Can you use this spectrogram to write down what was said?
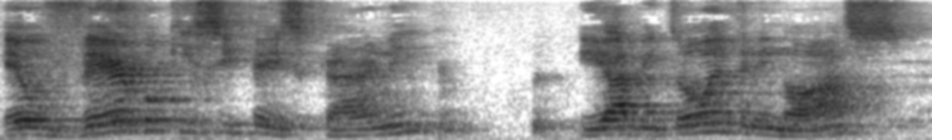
é o Verbo que se fez carne e habitou entre nós,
